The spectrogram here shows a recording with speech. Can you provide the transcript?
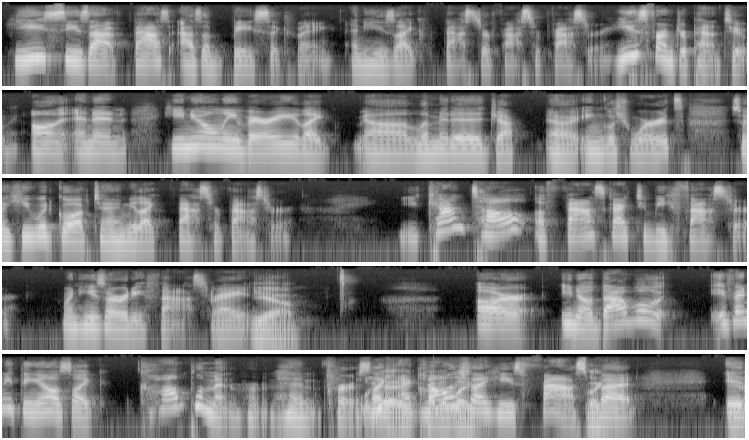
he sees that fast as a basic thing, and he's like faster, faster, faster. He's from Japan too, um, and then he knew only very like uh, limited Jap- uh, English words, so he would go up to him and be like faster, faster you can't tell a fast guy to be faster when he's already fast, right? Yeah. Or, you know, that will, if anything else, like compliment from him first. Well, like yeah, it kind of acknowledge like- that he's fast, like- but yeah.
